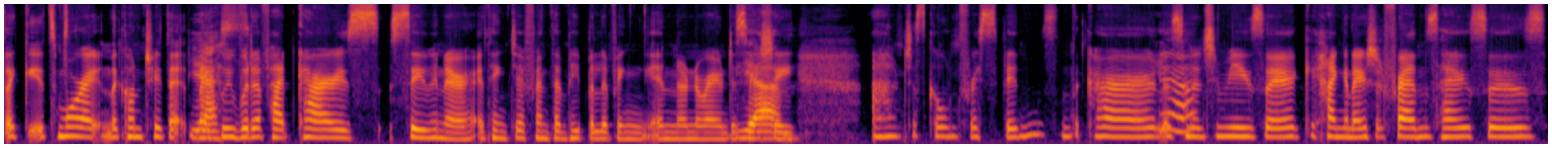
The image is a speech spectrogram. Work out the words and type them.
like it's more out in the country that like we would have had cars sooner. I think different than people living in and around a Yeah. city. Um, just going for spins in the car, Yeah. listening to music, hanging out at friends' houses.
